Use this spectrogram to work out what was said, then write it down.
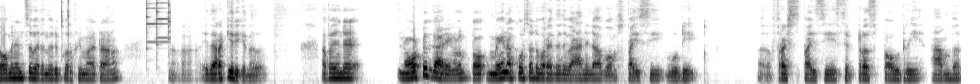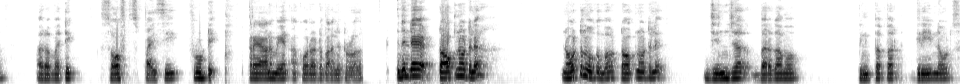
ഡോമിനൻസ് വരുന്ന ഒരു പെർഫ്യൂമായിട്ടാണ് ഇത് ഇറക്കിയിരിക്കുന്നത്. അപ്പോൾ ഇതിന്റെ നോട്ടും കാര്യങ്ങളും ടോപ്പ് മെയിൻ അക്കോഴ്സ് ആയിട്ട് പറയുന്നത് vanilla warm spicy woody fresh spicy citrus powdery amber aromatic soft spicy fruity ഇത്രയാണ് മെയിൻ അക്കോർഡായിട്ട് പറഞ്ഞിട്ടുള്ളത്. ഇതിന്റെ ടോപ്പ് നോട്ടിൽ നോട്ട് നോക്കുമ്പോൾ ടോപ്പ് നോട്ടിൽ ginger bergamot pink pepper green notes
